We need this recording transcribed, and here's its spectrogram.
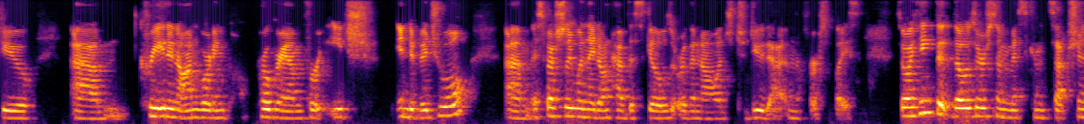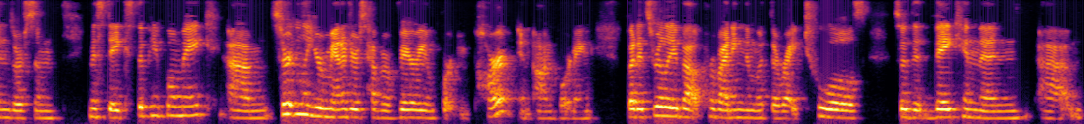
to um, create an onboarding program for each individual um, especially when they don't have the skills or the knowledge to do that in the first place. So I think that those are some misconceptions or some mistakes that people make. Um, certainly, your managers have a very important part in onboarding, but it's really about providing them with the right tools so that they can then um,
